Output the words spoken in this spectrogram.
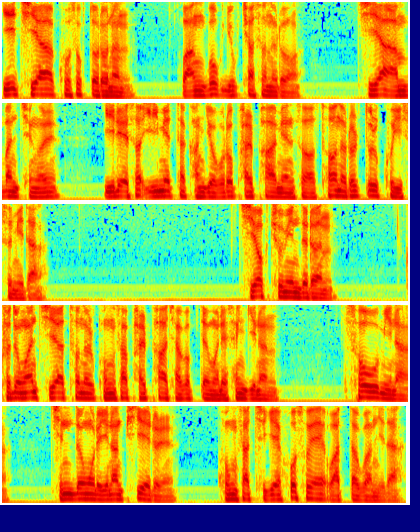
이 지하 고속도로는 왕복 6차선으로 지하 안반층을 1에서 2m 간격으로 발파하면서 터널을 뚫고 있습니다. 지역 주민들은 그동안 지하 터널 공사 발파 작업 때문에 생기는 소음이나 진동으로 인한 피해를 공사 측에 호소해 왔다고 합니다.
